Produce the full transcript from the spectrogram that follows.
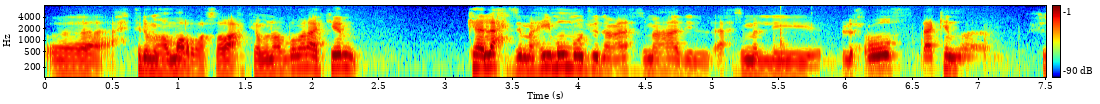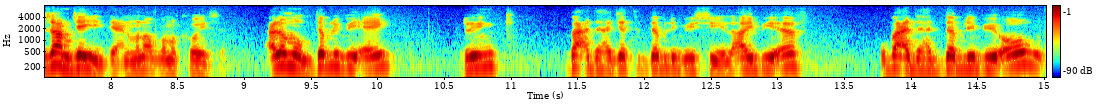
آه، أحترمها مرة صراحة كمنظمة لكن كالاحزمه هي مو موجودة مع الأحزمة هذه الأحزمة اللي بالحروف لكن حزام جيد يعني منظمة كويسة. على العموم WBA Ring. بعدها جت الدبليو بي سي الاي بي اف وبعدها ال WBO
